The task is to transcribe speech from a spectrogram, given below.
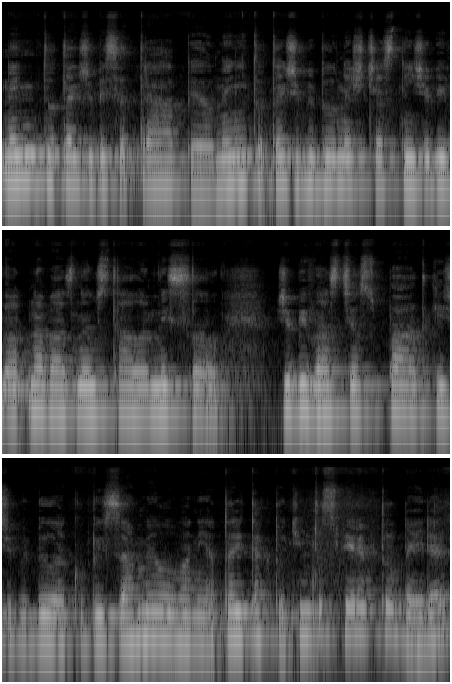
není to tak, že by se trápil, není to tak, že by byl nešťastný, že by na vás neustále myslel, že by vás chtěl zpátky, že by byl jakoby zamilovaný a tady takto, tímto směrem to nejde.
